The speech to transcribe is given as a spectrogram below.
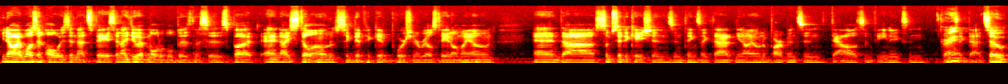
you know, I wasn't always in that space, and I do have multiple businesses, but and I still own a significant portion of real estate on my own, and uh, some syndications and things like that. You know, I own apartments in Dallas and Phoenix and Great. things like that. So,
